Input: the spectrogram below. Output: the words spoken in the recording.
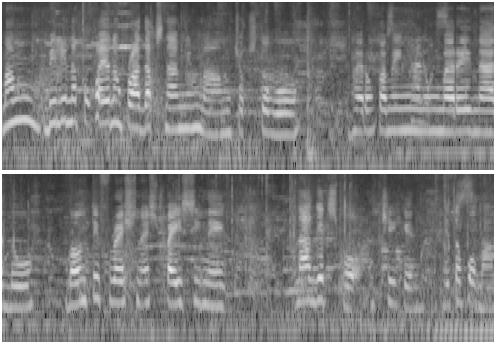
Ma'am, bili na po kayo ng products namin, ma'am. Chokes to go. Meron kaming yung marinado, bounty fresh na spicy neck, nuggets po, chicken. Ito po, ma'am.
